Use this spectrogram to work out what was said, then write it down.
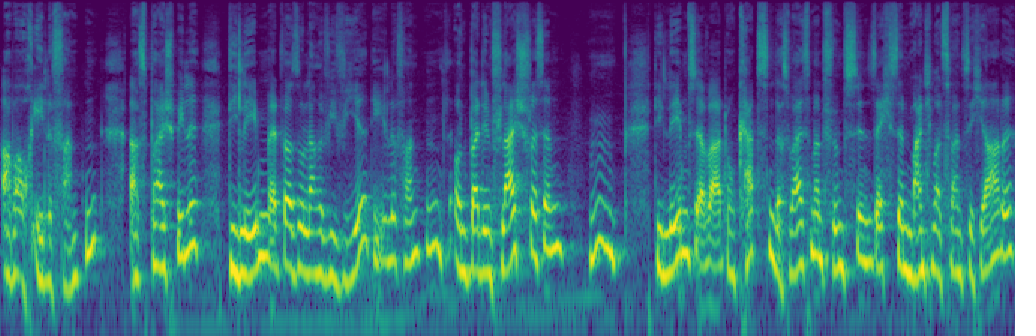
aber auch Elefanten als Beispiele. Die leben etwa so lange wie wir, die Elefanten. Und bei den Fleischfressern hm, die Lebenserwartung Katzen, das weiß man, 15, 16, manchmal 20 Jahre,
